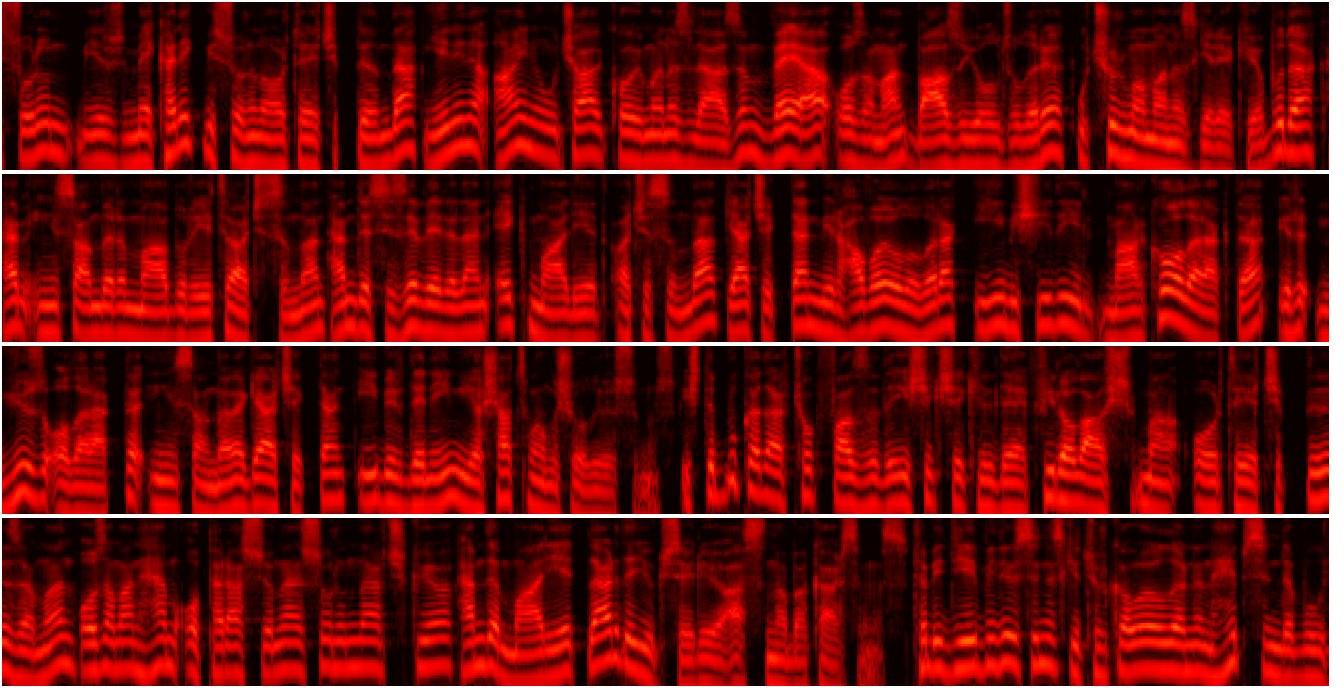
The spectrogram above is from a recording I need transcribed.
sorun bir mekanik bir sorun ortaya çıktığında yenine aynı uçak uçağa koymanız lazım veya o zaman bazı yolcuları uçurmamanız gerekiyor. Bu da hem insanların mağduriyeti açısından hem de size verilen ek maliyet açısından gerçekten bir hava yolu olarak iyi bir şey değil. Marka olarak da bir yüz olarak da insanlara gerçekten iyi bir deneyim yaşatmamış oluyorsunuz. İşte bu kadar çok fazla değişik şekilde filolaşma ortaya çıktığı zaman o zaman hem operasyonel sorunlar çıkıyor hem de maliyetler de yükseliyor aslına bakarsanız. Tabi diyebilirsiniz ki Türk Hava Yolları'nın hepsinde bu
